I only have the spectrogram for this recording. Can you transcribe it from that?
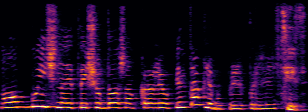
обычно это еще должна королева Пентакли бы прилететь.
